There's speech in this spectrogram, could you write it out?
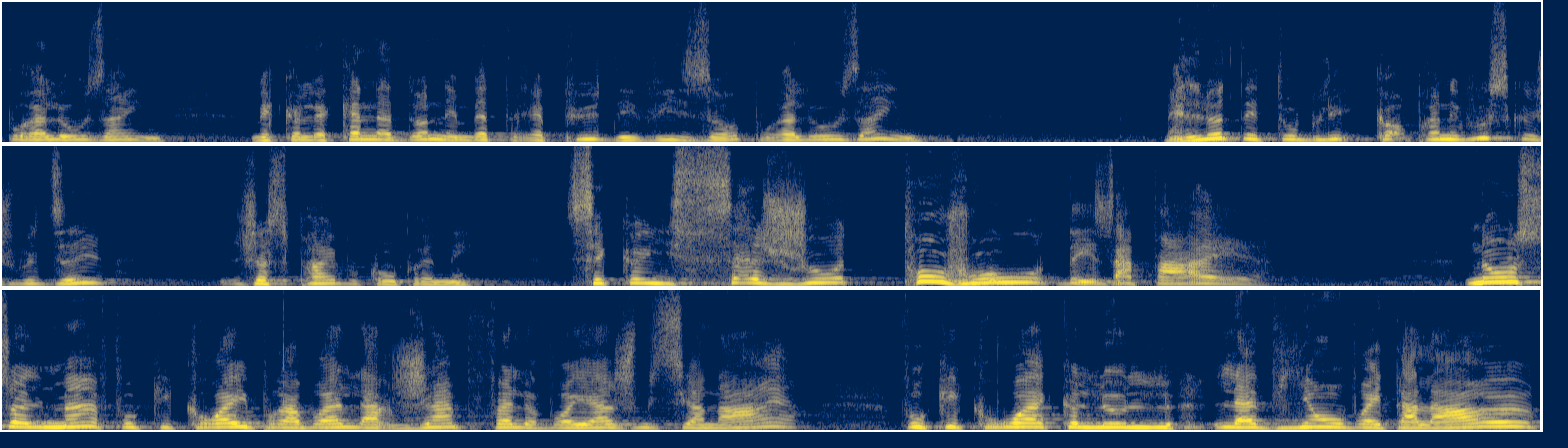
pour aller aux Indes mais que le Canada n'émettrait plus des visas pour aller aux Indes. Mais là, tu es oublié. Comprenez-vous ce que je veux dire? J'espère que vous comprenez. C'est qu'il s'ajoute toujours des affaires. Non seulement il faut qu'ils croient pour avoir l'argent pour faire le voyage missionnaire, faut qu'ils croient que l'avion va être à l'heure,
